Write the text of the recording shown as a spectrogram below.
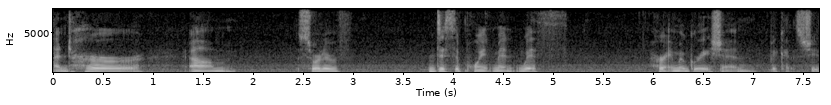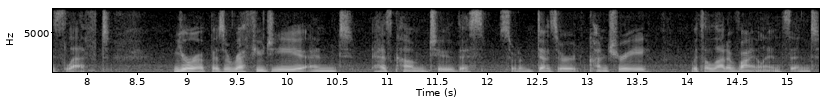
and her um, sort of disappointment with her immigration because she's left Europe as a refugee and has come to this sort of desert country with a lot of violence and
